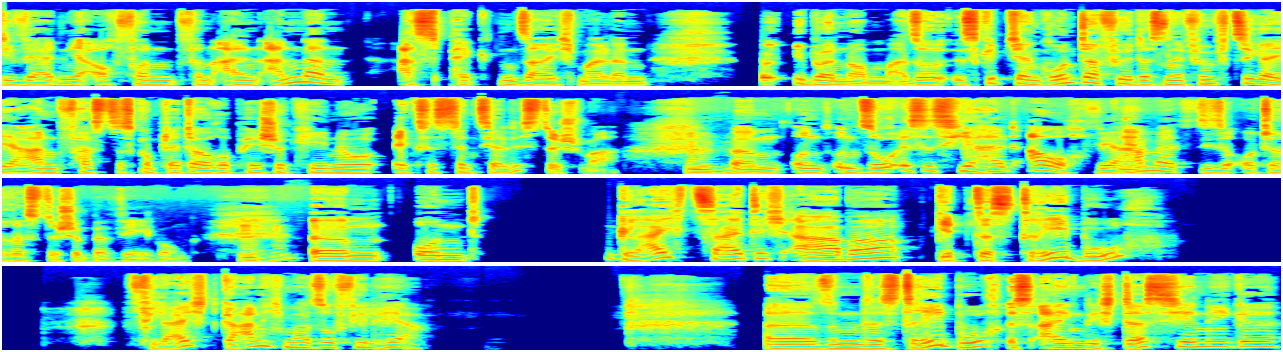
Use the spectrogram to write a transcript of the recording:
die werden ja auch von, von allen anderen Aspekten, sage ich mal, dann übernommen. Also es gibt ja einen Grund dafür, dass in den 50er Jahren fast das komplette europäische Kino existenzialistisch war. Mhm. Ähm, und, und so ist es hier halt auch. Wir ja. haben jetzt diese autoristische Bewegung. Mhm. Ähm, und gleichzeitig aber gibt das Drehbuch vielleicht gar nicht mal so viel her. Äh, sondern das Drehbuch ist eigentlich dasjenige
